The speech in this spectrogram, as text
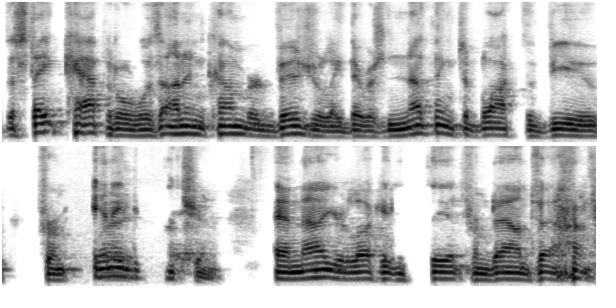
the state capitol was unencumbered visually. There was nothing to block the view from any Right. direction. And now you're lucky to see it from downtown.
